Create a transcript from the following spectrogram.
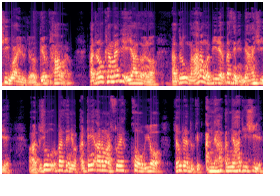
ရှိသွားပြီလို့ကျွန်တော်ပြောထားပါတော့ဒါကျွန်တော်ခံမှန်းကြည့်အရဆိုရင်တော့အဲသူတို့9000ပဲပြည့်တဲ့အပတ်စဉ်တွေအများကြီးရှိတယ်အာတချို့အပတ်စဉ်တွေမှာအတင်းအားဓမ္မဆွဲခေါ်ပြီးတော့လုပ်တဲ့သူတွေအများအများကြီးရှိတယ်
